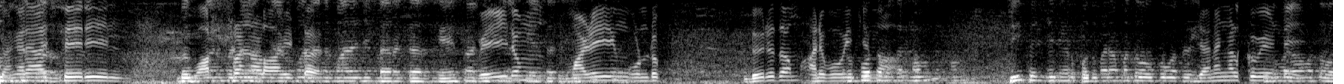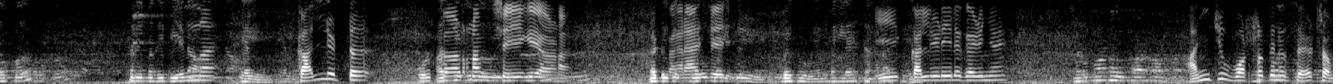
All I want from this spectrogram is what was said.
ചങ്ങനാശ്ശേരിയിൽ വർഷങ്ങളായിട്ട് വെയിലും മഴയും കൊണ്ട് ദുരിതം അനുഭവിക്കുന്ന ചീഫ് എഞ്ചിനീയർ പൊതുമരാമത്ത് വകുപ്പ് മന്ത്രി ജനങ്ങൾക്ക് വേണ്ടി ശ്രീമതി ഇന്ന്. കല്ലിട്ട് ഉദ്ഘാടനം ചെയ്യുകയാണ് ചങ്ങനാശ്ശേരി. ഈ. കല്ലിടിയിൽ കഴിഞ്ഞ് അഞ്ചു വർഷത്തിന് ശേഷം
